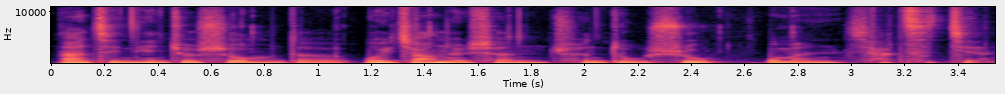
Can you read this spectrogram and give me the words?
那今天就是我们的微章女神纯读书，我们下次见。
